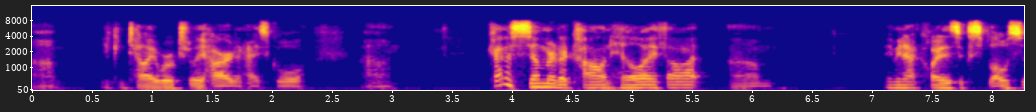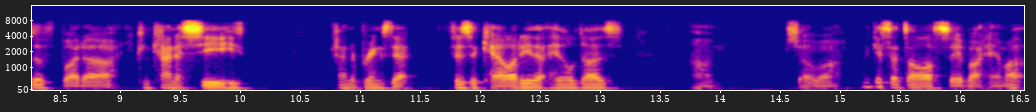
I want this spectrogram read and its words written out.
Um, you can tell he works really hard in high school. Um, kind of similar to Kolin Hill, I thought. Um, maybe not quite as explosive, but uh, you can kind of see he kind of brings that physicality that Hill does. Um, so uh, I guess that's all I'll say about him. Uh,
